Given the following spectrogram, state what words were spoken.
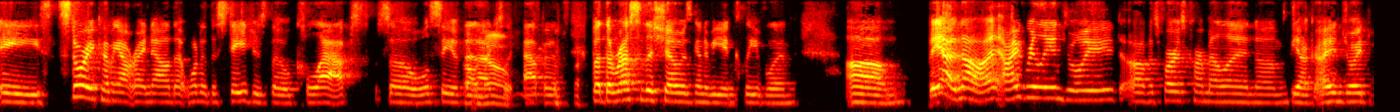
a story coming out right now that one of the stages though collapsed, so we'll see if that oh, no. actually happens. but the rest of the show is going to be in Cleveland. Um, but yeah, no, I, I really enjoyed um, as far as Carmella and um, Bianca. I enjoyed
